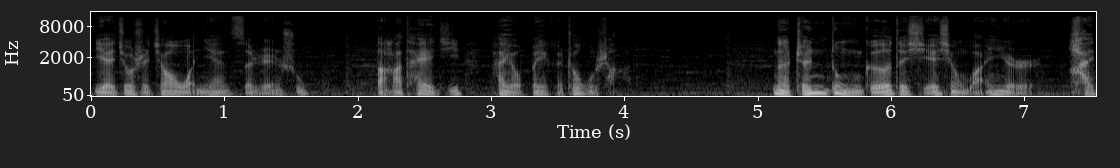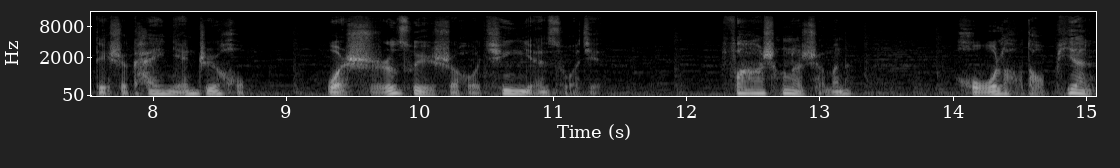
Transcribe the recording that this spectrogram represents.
也就是教我念字认书、打太极，还有背个咒啥的。那真动格的邪性玩意儿，还得是开年之后，我十岁时候亲眼所见。发生了什么呢？胡老道变了，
